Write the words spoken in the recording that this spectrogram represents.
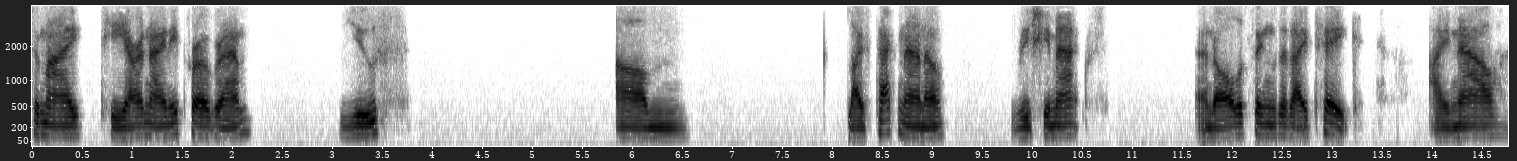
to my TR90 program, youth, um, LifePak Nano, ReishiMax, and all the things that I take, I now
